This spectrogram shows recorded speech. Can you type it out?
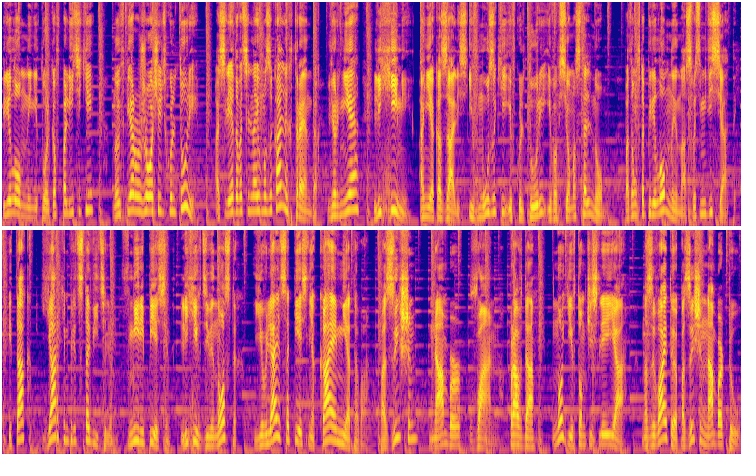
переломные не только в политике, но и в первую же очередь в культуре, а следовательно и в музыкальных трендах. Вернее, лихими они оказались и в музыке, и в культуре, и во всем остальном. Потому что переломные нас 80-е. Итак, ярким представителем в мире песен лихих 90-х является песня Кая Метова «Position Number One». Правда, многие, в том числе и я, называют ее Position Number Two,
